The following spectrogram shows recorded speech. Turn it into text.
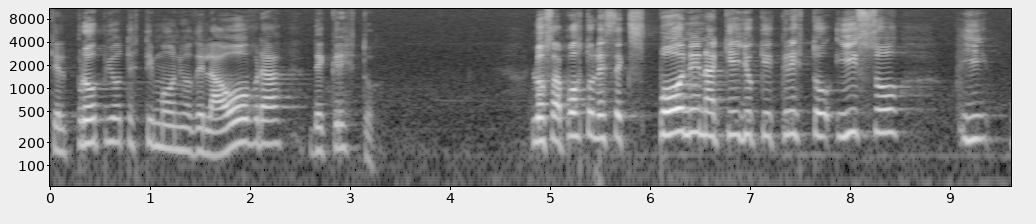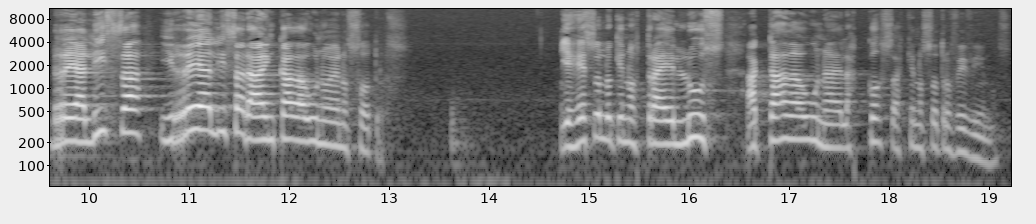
que el propio testimonio de la obra de Cristo. Los apóstoles exponen aquello que Cristo hizo y realiza y realizará en cada uno de nosotros. Y es eso lo que nos trae luz a cada una de las cosas que nosotros vivimos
